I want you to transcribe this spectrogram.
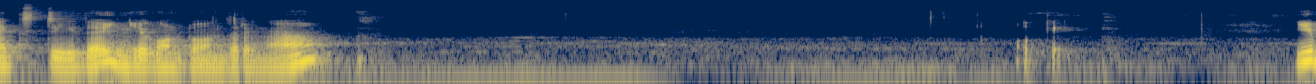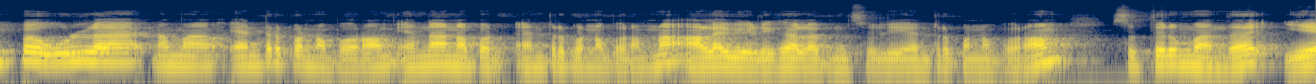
நெக்ஸ்ட் இதை இங்கே கொண்டு வந்துடுங்க ஓகே இப்போ உள்ள நம்ம என்டர் பண்ண போகிறோம் என்னென்ன பண் என்டர் பண்ண போகிறோம்னா அளவீடுகள் அப்படின்னு சொல்லி என்டர் பண்ண போகிறோம் ஸோ திரும்ப அந்த ஏ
